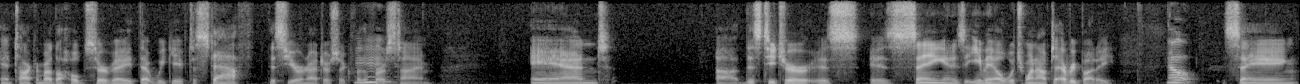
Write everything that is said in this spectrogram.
and talking about the Hope Survey that we gave to staff this year in our district for the first time. And uh, this teacher is is saying in his email, which went out to everybody, No. saying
